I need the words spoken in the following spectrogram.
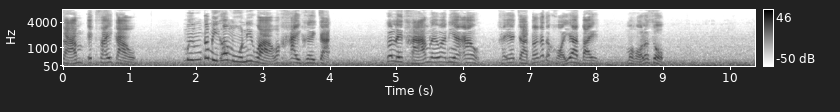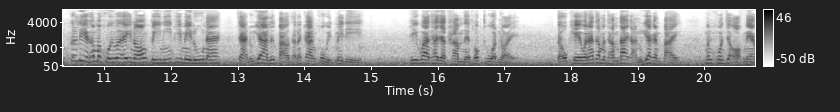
สามเอ็กไซต์เก่า มึงก็มีข้อมูลนี่หว่า ว่าใครเคยจัด ก็เลยถามเลยว่าเนี่ยเอาใครจะจัดมันก็ต้องขออนุญาตใบมหรสพมึงก็เรียกเขามาคุยว่าไอ้น้องปีนี้พี่ไม่รู้นะ จะอนุญาตหรือเปล่าสถานการณ์โควิดไม่ดี พี่ว่าถ้าจะทำเนี่ยทบทวนหน่อย แต่โอเควันนั้นถ้ามันทำได้ก็อนุญาตกันไป มันควรจะออกแนว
